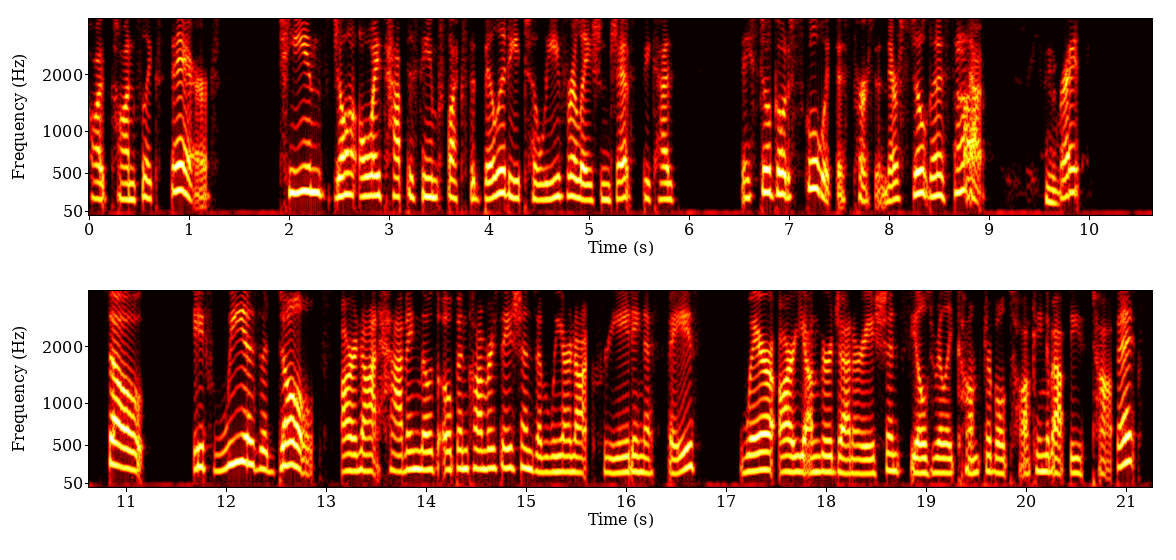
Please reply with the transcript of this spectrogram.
cause conflicts there. Teens don't always have the same flexibility to leave relationships because they still go to school with this person. They're still going to see that, hmm. right? So if we as adults are not having those open conversations and we are not creating a space where our younger generation feels really comfortable talking about these topics,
